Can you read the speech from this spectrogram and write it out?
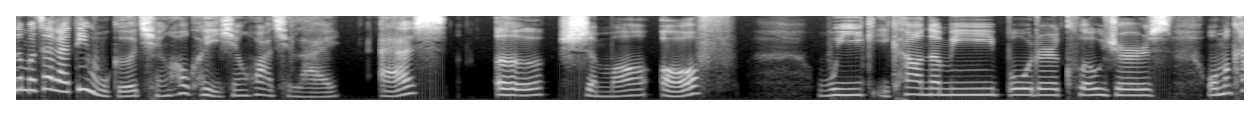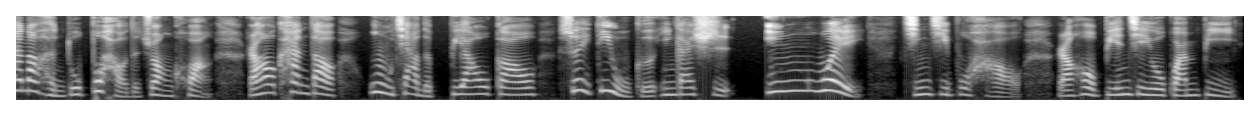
那么再来第五格前后可以先画起来 as a 什么 of。Weak economy, border closures，我们看到很多不好的状况，然后看到物价的飙高，所以第五格应该是因为经济不好，然后边界又关闭，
